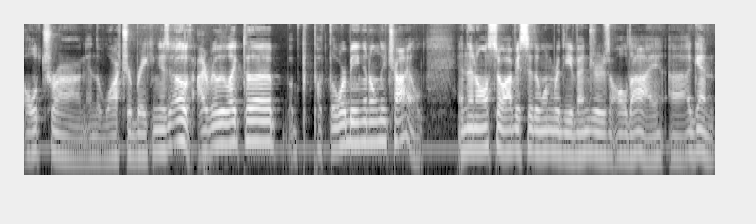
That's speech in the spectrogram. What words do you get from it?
Ultron, and the Watcher breaking his oath. I really liked the Thor being an only child and then also obviously the one where the Avengers all die. Uh, again,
